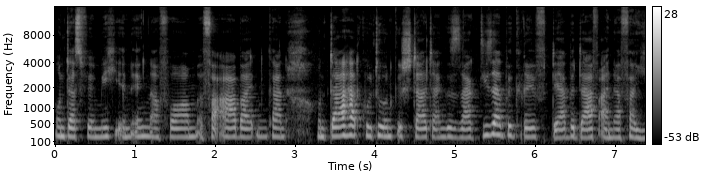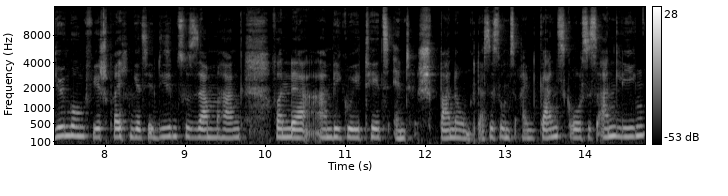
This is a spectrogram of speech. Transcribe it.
und das für mich in irgendeiner Form verarbeiten kann. Und da hat Kultur und Gestalt dann gesagt, dieser Begriff, der bedarf einer Verjüngung. Wir sprechen jetzt in diesem Zusammenhang von der Ambiguitätsentspannung. Das ist uns ein ganz großes Anliegen.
